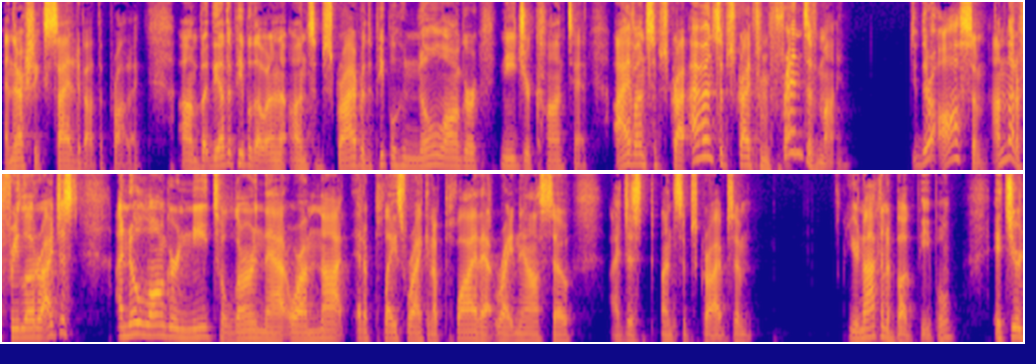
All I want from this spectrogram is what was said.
and they're actually excited about the product. Um, but the other people that unsubscribe are the people who no longer need your content. I've unsubscribed. I've unsubscribed from friends of mine. Dude, they're awesome. I'm not a freeloader. I just, I no longer need to learn that, or I'm not at a place where I can apply that right now. So I just unsubscribe. So you're not going to bug people. It's your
